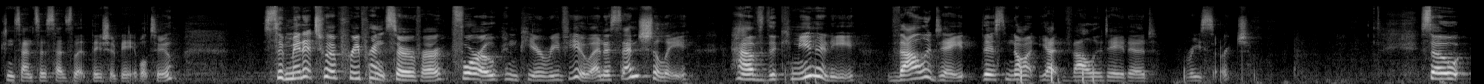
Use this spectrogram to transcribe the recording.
consensus says that they should be able to, submit it to a preprint server for open peer review, and essentially have the community validate this not yet validated research? So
